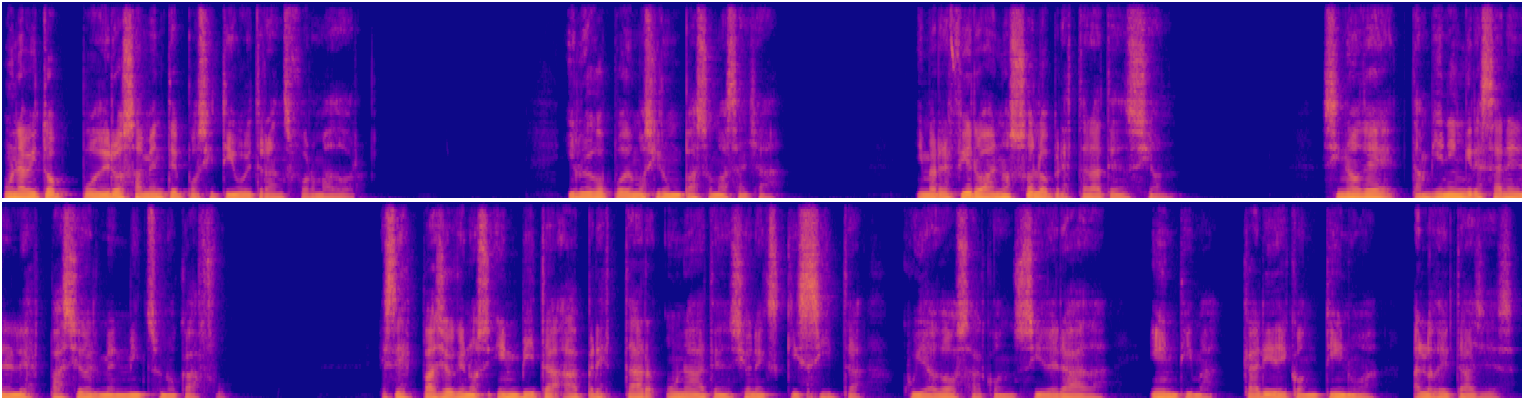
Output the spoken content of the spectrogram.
Un hábito poderosamente positivo y transformador. Y luego podemos ir un paso más allá. Y me refiero a no solo prestar atención, sino de también ingresar en el espacio del Menmitsu no Kafu ese espacio que nos invita a prestar una atención exquisita, cuidadosa, considerada, íntima, cálida y continua a los detalles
